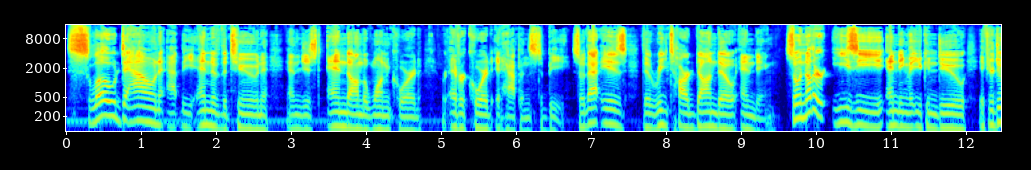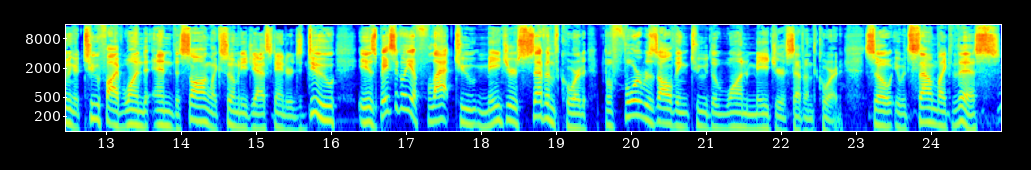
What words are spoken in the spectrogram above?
slow down at the end of the tune and just end on the one chord, wherever chord it happens to be. So, that is the ritardando ending. So, another easy ending that you can do if you're doing a 251 to end the song, like so many jazz standards do, is basically a flat to major seventh chord before resolving to the one major seventh chord. So, it would sound like this.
